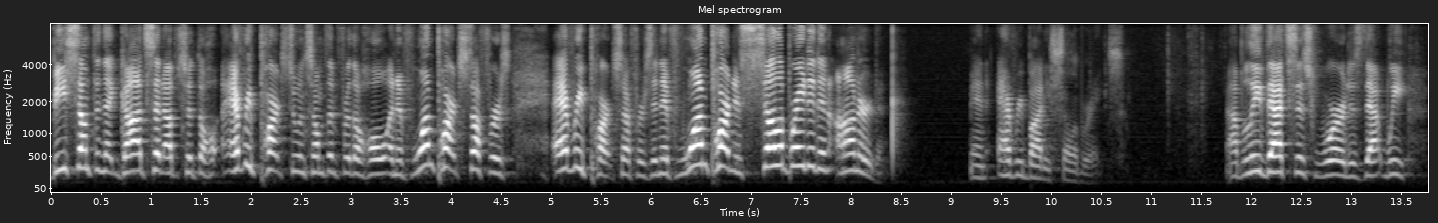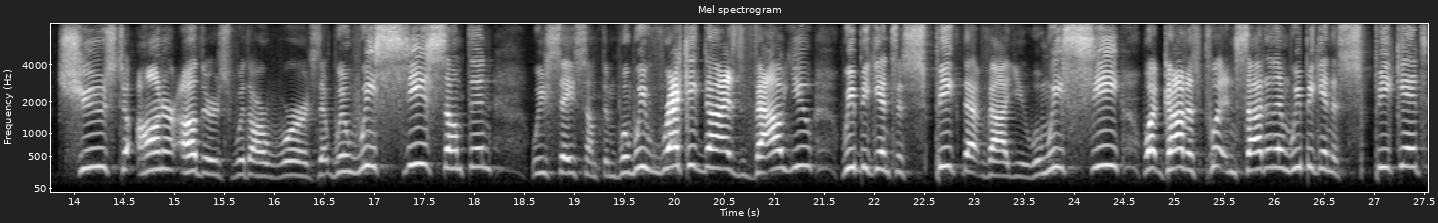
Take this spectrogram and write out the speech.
be something that God set up so that the, every part's doing something for the whole, and if one part suffers, every part suffers. And if one part is celebrated and honored, man, everybody celebrates." I believe that's this word is that we choose to honor others with our words. That when we see something, we say something. When we recognize value, we begin to speak that value. When we see what God has put inside of them, we begin to speak it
